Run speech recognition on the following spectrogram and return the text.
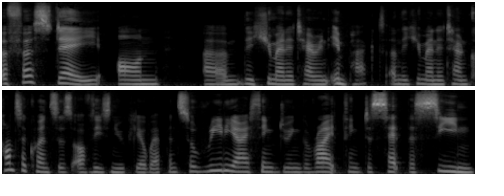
a first day on um, the humanitarian impact and the humanitarian consequences of these nuclear weapons. So really, I think doing the right thing to set the scene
